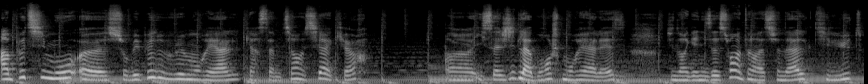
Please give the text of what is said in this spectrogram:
Un petit mot euh, sur BPW Montréal, car ça me tient aussi à cœur. Euh, il s'agit de la branche montréalaise, d'une organisation internationale qui lutte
